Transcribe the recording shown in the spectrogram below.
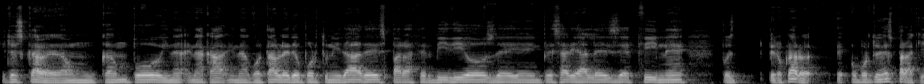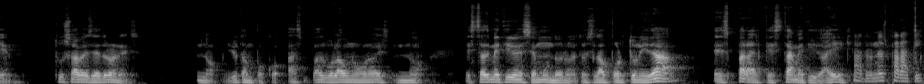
Entonces, claro, era un campo inagotable de oportunidades para hacer vídeos de empresariales, de cine, pues, pero claro, eh, ¿oportunidades para quién? ¿Tú sabes de drones? No, yo tampoco. ¿Has, has volado uno una vez? No. ¿Estás metido en ese mundo? No. Entonces la oportunidad es para el que está metido ahí. Claro, no es para ti.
